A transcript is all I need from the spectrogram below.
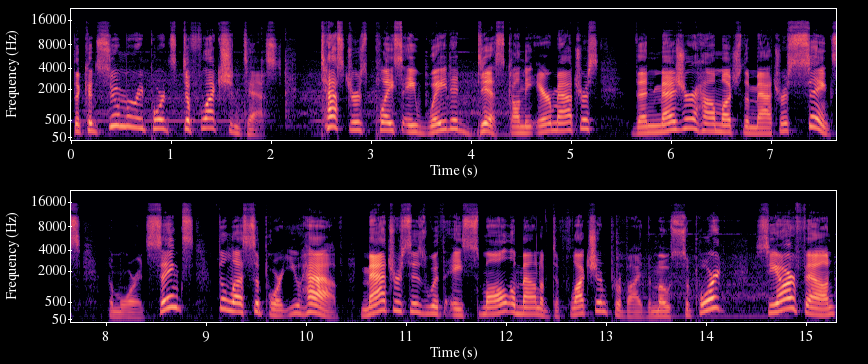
the Consumer Reports deflection test. Testers place a weighted disc on the air mattress, then measure how much the mattress sinks. The more it sinks, the less support you have. Mattresses with a small amount of deflection provide the most support, CR found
